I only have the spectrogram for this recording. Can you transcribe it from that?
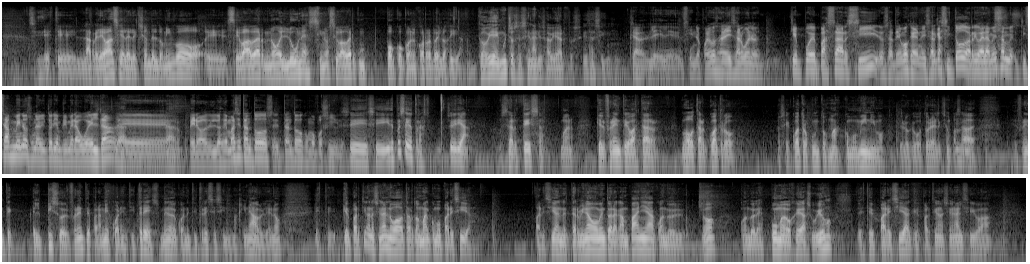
este, la relevancia de la elección del domingo eh, se va a ver no el lunes, sino se va a ver poco con el correr de los días. ¿no? Todavía hay muchos escenarios abiertos, es así. Claro, le- le- si nos ponemos a analizar, bueno, ¿qué puede pasar si, o sea, tenemos que analizar casi todo arriba de la mesa, me- quizás menos una victoria en primera vuelta, Claro, eh, claro. pero los demás están todos, están todos como posibles. Sí, sí. Y después hay otras, yo diría, certeza. Bueno, que el Frente va a estar, va a votar cuatro, no sé, cuatro puntos más como mínimo de lo que votó la elección pasada. El Frente, el piso del Frente para mí es 43, menos de 43 es inimaginable, ¿no? Este, que el Partido Nacional no va a votar tan mal como parecía. Parecía en determinado momento de la campaña, cuando, el, ¿no? cuando la espuma de Ojeda subió, este, parecía que el Partido Nacional se iba,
